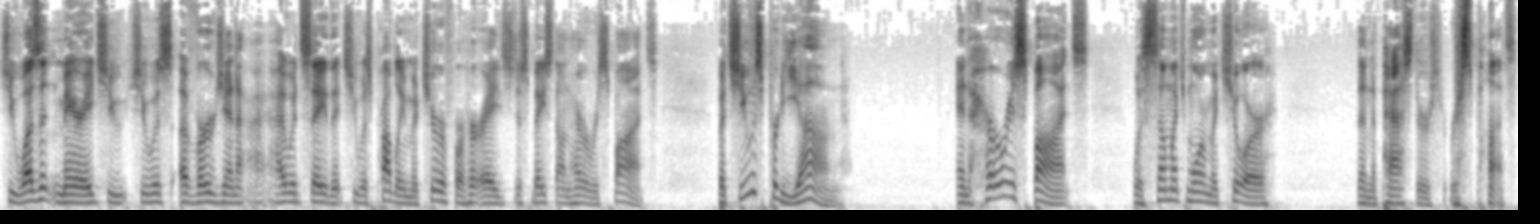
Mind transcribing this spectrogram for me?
she wasn't married. She, she was a virgin. I, I would say that she was probably mature for her age just based on her response. But she was pretty young. And her response was so much more mature than the pastor's response,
